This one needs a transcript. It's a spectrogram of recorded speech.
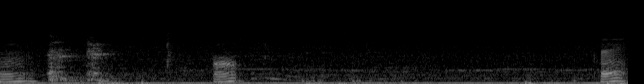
응? 어? 네?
